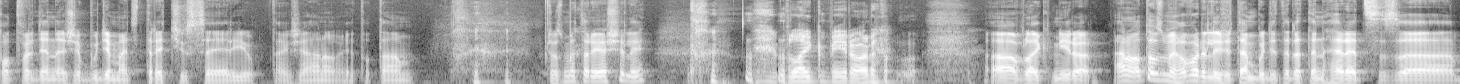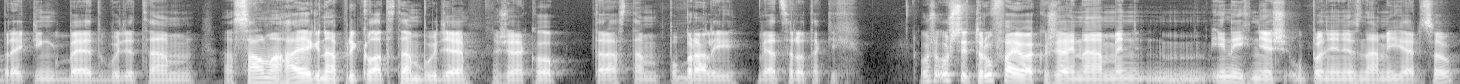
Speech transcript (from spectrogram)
potvrdené, že bude mať tretiu sériu, takže áno, je to tam. Čo sme to riešili? Black Mirror. oh, Black Mirror. Áno, o tom sme hovorili, že tam bude teda ten herec z Breaking Bad, bude tam Salma Hayek napríklad tam bude, že ako teraz tam pobrali viacero takých už, už si trúfajú akože aj na men- iných než úplne neznámych hercov.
